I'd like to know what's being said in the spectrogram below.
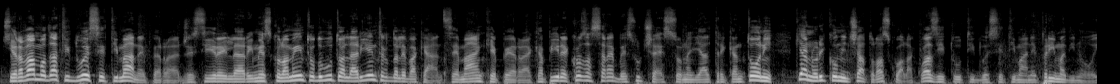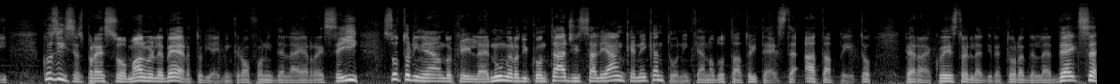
Ci eravamo dati due settimane per gestire il rimescolamento dovuto al rientro dalle vacanze, ma anche per capire cosa sarebbe successo negli altri cantoni che hanno ricominciato la scuola quasi tutti due settimane prima di noi. Così si è espresso Manuele Bertoli ai microfoni della RSI, sottolineando che il numero di contagi sale anche nei cantoni che hanno adottato i test a tappeto. Per questo il direttore del DEX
